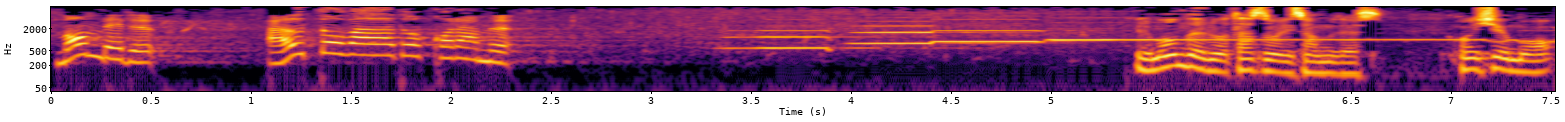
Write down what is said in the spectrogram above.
モンベルアウトワードコラム。モンベルの辰野勇です。今週も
